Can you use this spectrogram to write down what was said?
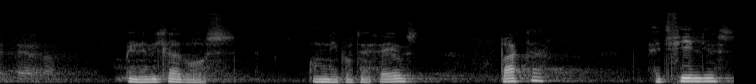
et terra, Benedicat vos, omnipotens Deus, Pater et Filius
